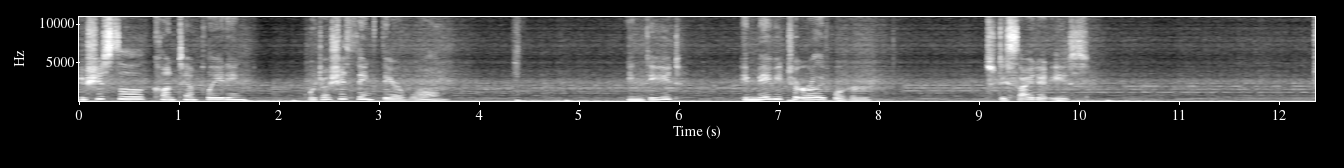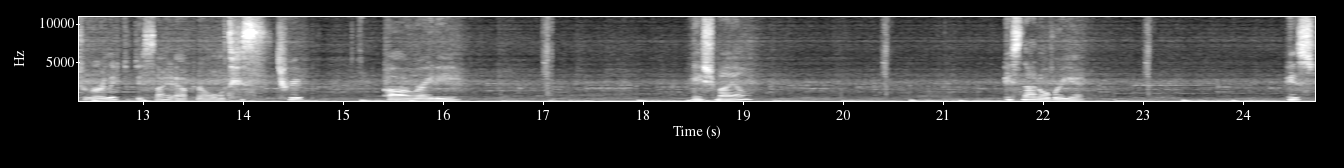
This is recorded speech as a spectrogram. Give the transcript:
Is she still contemplating, or does she think they are wrong? Indeed, it may be too early for her to decide it is. Too early to decide after all this trip. Alrighty. Ishmael? It's not over yet. It's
